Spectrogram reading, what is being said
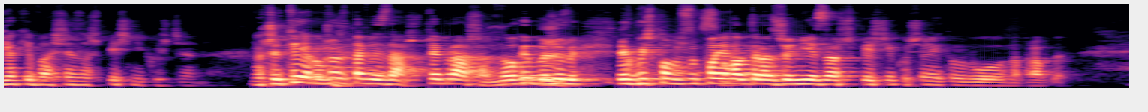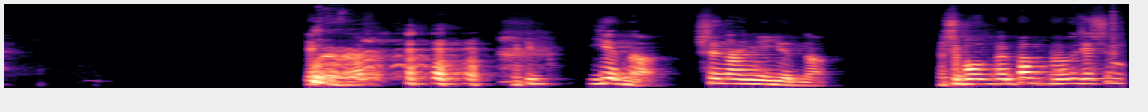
Jakie właśnie znasz pieśni kościelne? Znaczy ty jako ksiądz pewnie znasz, przepraszam. No chyba, żeby jakbyś po prostu pojechał teraz, że nie znasz pieśni kościelnych, to by było naprawdę. Jakie znasz? Jakie? Jedna, przynajmniej jedna. Znaczy, bo, bo, bo, bo jeśli,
